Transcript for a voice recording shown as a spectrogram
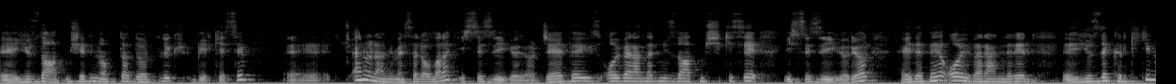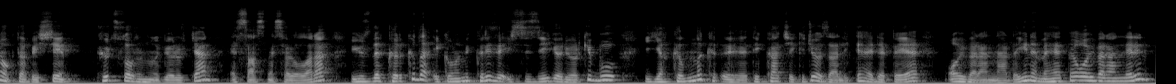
e, %67.4'lük bir kesim ee, en önemli mesele olarak işsizliği görüyor. CHP oy verenlerin %62'si işsizliği görüyor. HDP'ye oy verenlerin %42.5'i e, Kürt sorununu görürken esas mesele olarak %40'ı da ekonomik kriz ve işsizliği görüyor ki bu yakınlık e, dikkat çekici özellikle HDP'ye oy verenlerde. Yine MHP oy verenlerin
